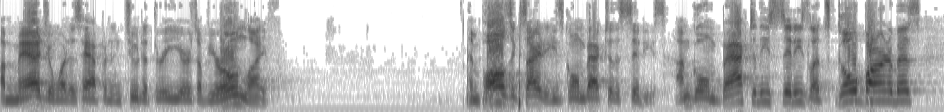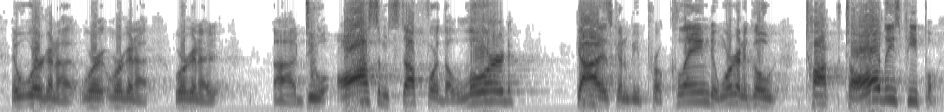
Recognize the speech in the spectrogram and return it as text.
imagine what has happened in two to three years of your own life. And Paul's excited. He's going back to the cities. I'm going back to these cities. Let's go, Barnabas. We're gonna we're, we're gonna we're gonna uh, do awesome stuff for the Lord. God is going to be proclaimed, and we're going to go talk to all these people.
